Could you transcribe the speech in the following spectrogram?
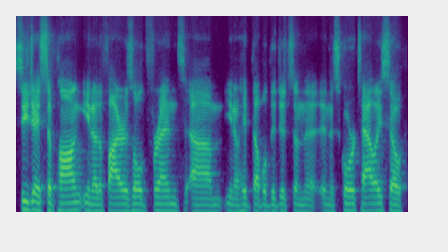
CJ Sapong, you know, the Fire's old friend, um, you know, hit double digits in the in the score tally. So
